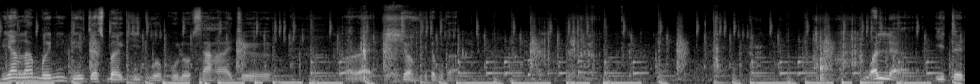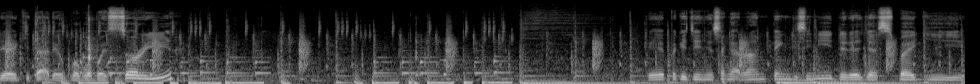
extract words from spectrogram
yang lama ni dia just bagi 20 sahaja. Alright, jom kita buka. Wala, itu dia kita ada Bobo Boy Sorry. Okay, packagingnya sangat ramping di sini. Dia dah just bagi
